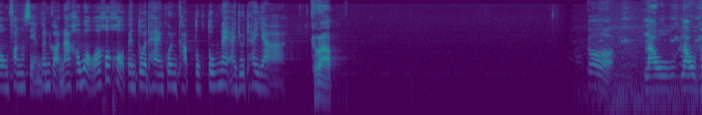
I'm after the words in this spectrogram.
ลองฟังเสียงกันก่อนนะเขาบอกว่าเขาขอเป็นตัวแทนคนขับตุกๆ ในอยุธยา ครับ ก็เราเราพ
